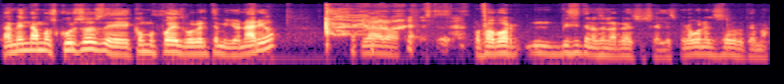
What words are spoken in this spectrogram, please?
también damos cursos de cómo puedes volverte millonario. Claro. Por favor, visítenos en las redes sociales. Pero bueno, ese es otro tema.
